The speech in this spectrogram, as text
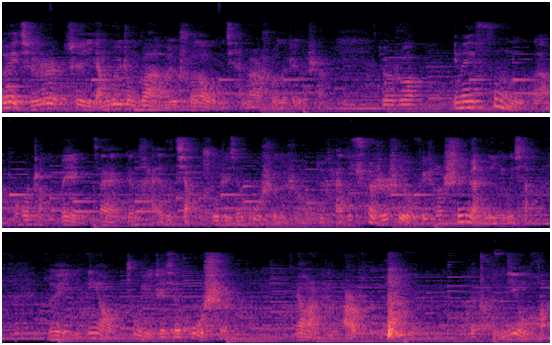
所以其实这言归正传啊，又说到我们前面说的这个事儿，就是说。因为父母呢，包括长辈在跟孩子讲述这些故事的时候，对孩子确实是有非常深远的影响，所以一定要注意这些故事，要让它儿童化、和纯净化，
